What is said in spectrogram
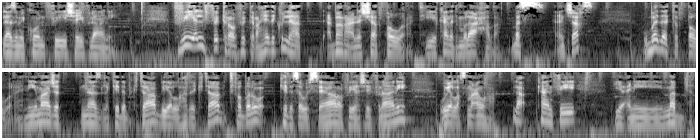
لازم يكون في شيء فلاني. في ألف فكرة وفكرة هذه كلها عبارة عن أشياء تطورت. هي كانت ملاحظة بس عند شخص وبدأت تتطور. يعني ما جت نازلة كذا بكتاب يلا هذا الكتاب تفضلوا كذا سوي السيارة وفيها شيء فلاني ويلا اصنعوها. لا كان في يعني مبدأ.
